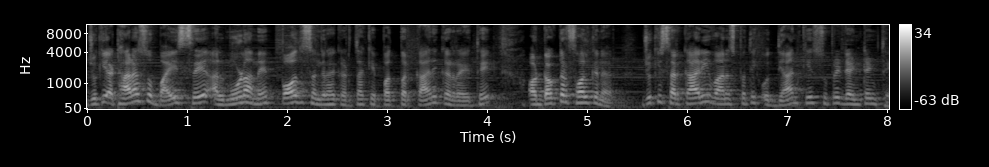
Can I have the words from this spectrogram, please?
जो कि 1822 से अल्मोड़ा में पौध संग्रहकर्ता के पद पर कार्य कर रहे थे, और डॉक्टर फॉल्कनर, जो कि सरकारी वानस्पतिक उद्यान के सुपरिटेंडेंट थे।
